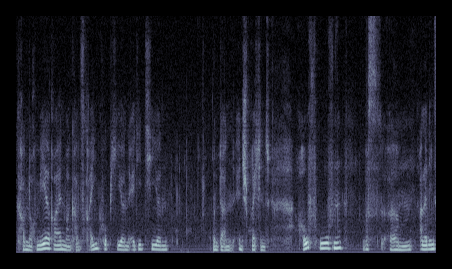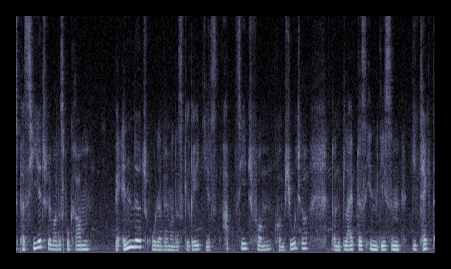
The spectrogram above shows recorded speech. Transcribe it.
kann noch mehr rein, man kann es reinkopieren, editieren und dann entsprechend aufrufen. Was ähm, allerdings passiert, wenn man das Programm beendet oder wenn man das Gerät jetzt abzieht vom Computer, dann bleibt es in diesem Detect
